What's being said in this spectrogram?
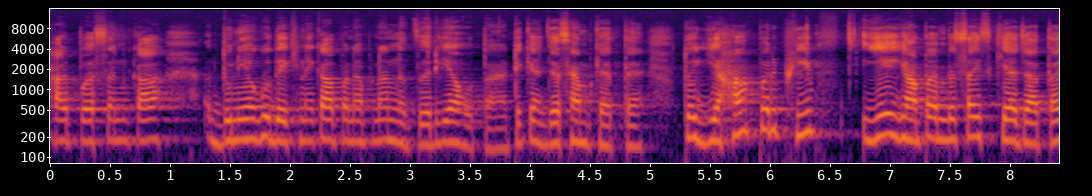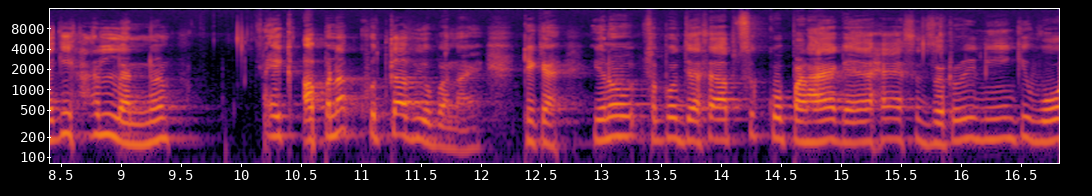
हर पर्सन का, दुनिया को देखने का अपना अपना नज़रिया होता है, ठीक है, जैसे हम कहते हैं। तो यहाँ पर भी ये यहाँ पर एम्बेसाइज किया जाता है कि हर लर्नर एक अपना खुद का व्यू बनाए, ठीक है। यू नो सपोज़ जैसे आपको पढ़ाया गया है, ऐसा ज़रूरी नहीं है कि वो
